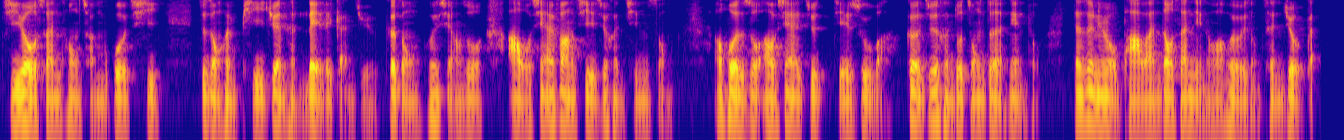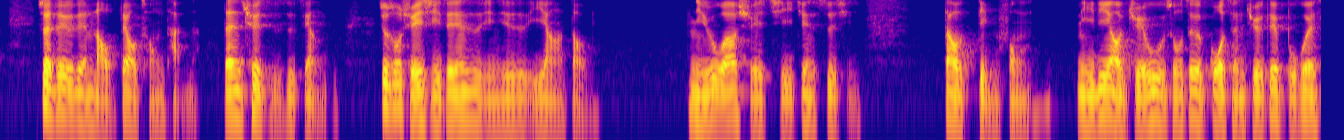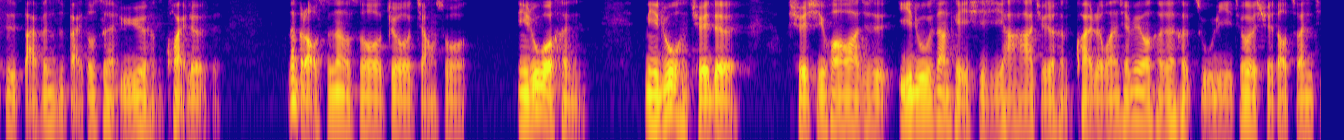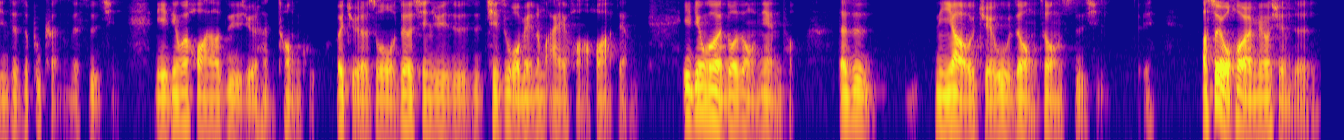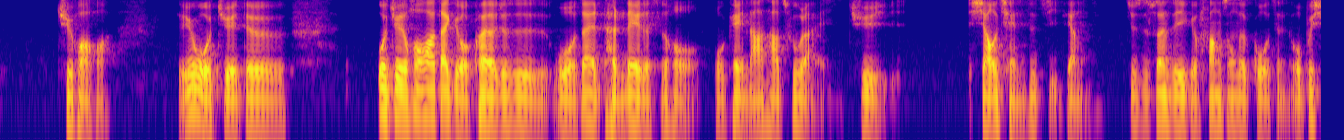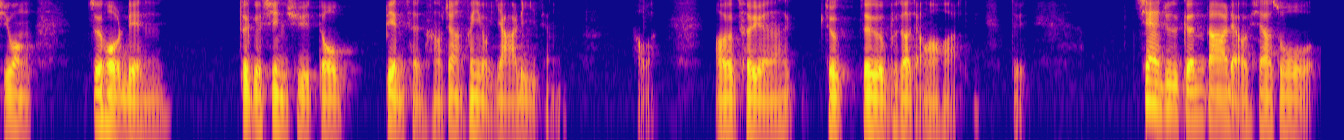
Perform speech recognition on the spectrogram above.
肌肉酸痛、喘不过气，这种很疲倦、很累的感觉，各种会想说啊，我现在放弃就很轻松啊，或者说啊，我现在就结束吧，个人就是很多中断的念头。但是你有爬完到山顶的话，会有一种成就感，虽然这有点老调重弹了，但是确实是这样子。就说学习这件事情其实是一样的道理，你如果要学习一件事情。到顶峰，你一定要觉悟，说这个过程绝对不会是百分之百都是很愉悦、很快乐的。那个老师那个时候就讲说，你如果很，你如果觉得学习画画就是一路上可以嘻嘻哈哈，觉得很快乐，完全没有任何阻力，就会学到专精，这是不可能的事情。你一定会画到自己觉得很痛苦，会觉得说我这个兴趣是不是，其实我没那么爱画画这样子，一定会很多这种念头。但是你要有觉悟这种这种事情。对啊，所以我后来没有选择去画画，因为我觉得，我觉得画画带给我快乐，就是我在很累的时候，我可以拿它出来去消遣自己，这样子就是算是一个放松的过程。我不希望最后连这个兴趣都变成好像很有压力这样子，好吧？好，扯远了，就这个不是要讲画画了，对。现在就是跟大家聊一下说。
